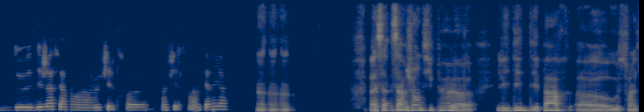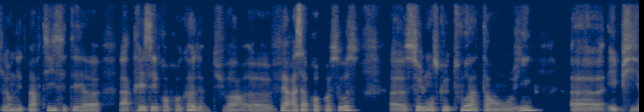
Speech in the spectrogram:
De déjà faire un- le filtre, euh, un filtre intérieur. Bah, ça, ça rejoint un petit peu euh, l'idée de départ euh, sur laquelle on est parti, c'était euh, bah, créer ses propres codes, tu vois, euh, faire à sa propre sauce, euh, selon ce que toi t'as envie, euh, et puis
